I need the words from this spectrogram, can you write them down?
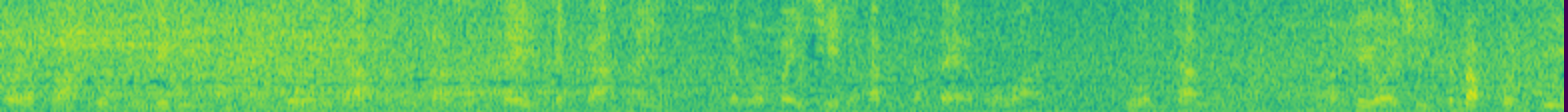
ก็รับความร่วมมือได้ดี โดยทางสาธารณสุขได้จัดการให้ แล้วก็ไปฉีดแล้วครับ ตั้งแต่เมื่อวานรวมทั้งเอ่อทยอยฉีดสำหรับคนที่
